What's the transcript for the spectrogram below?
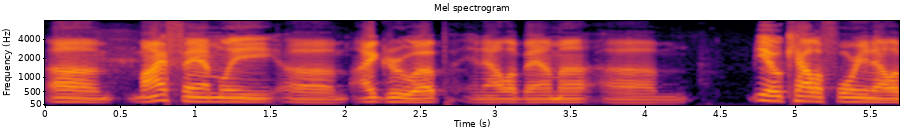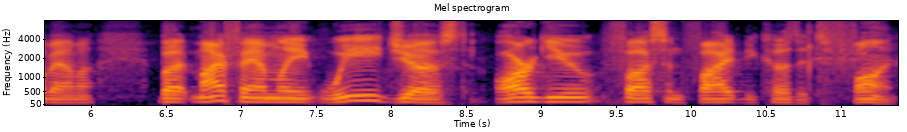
Um, my family, um, I grew up in Alabama, um, you know, California and Alabama. But my family, we just argue, fuss, and fight because it's fun.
